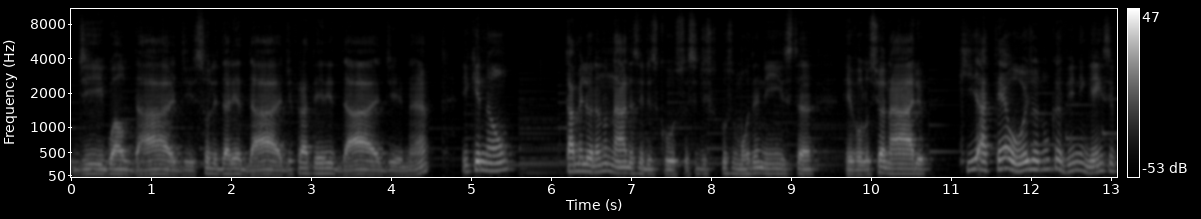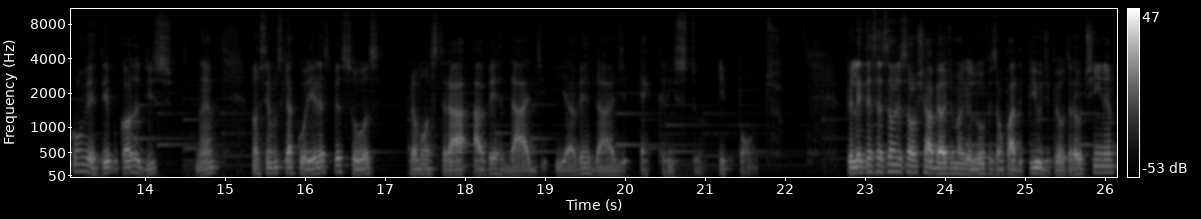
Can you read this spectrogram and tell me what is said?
de igualdade, solidariedade, fraternidade, né? E que não está melhorando nada esse discurso, esse discurso modernista, revolucionário, que até hoje eu nunca vi ninguém se converter por causa disso, né? Nós temos que acolher as pessoas para mostrar a verdade, e a verdade é Cristo, e ponto. Pela intercessão de São Chabel de Mangluf, São Padre Pio de Peltrautina,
